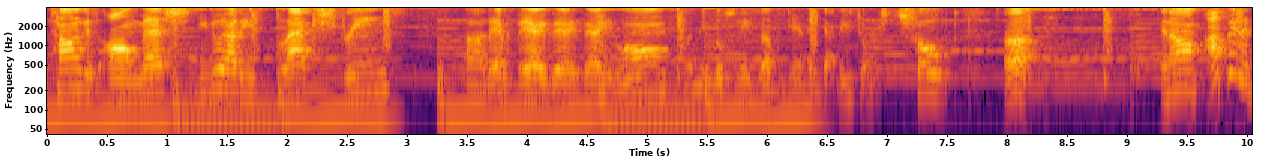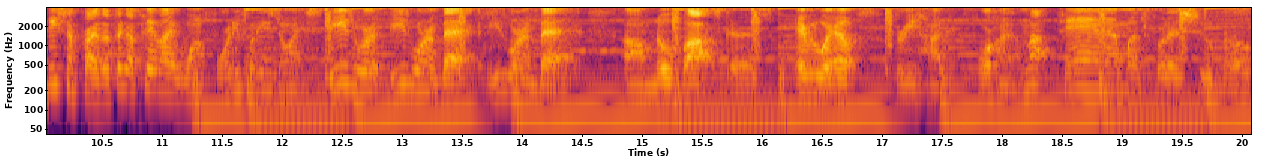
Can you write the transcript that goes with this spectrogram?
tongue is all mesh. You do have these black strings. Uh, they're very, very, very long. Let me loosen these up again. They got these joints choked up. And um, I paid a decent price. I think I paid like 140 for these joints. These were these weren't bad. These weren't bad. Um, no box, cause everywhere else 300, 400. I'm not paying that much for this shoe, bro.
